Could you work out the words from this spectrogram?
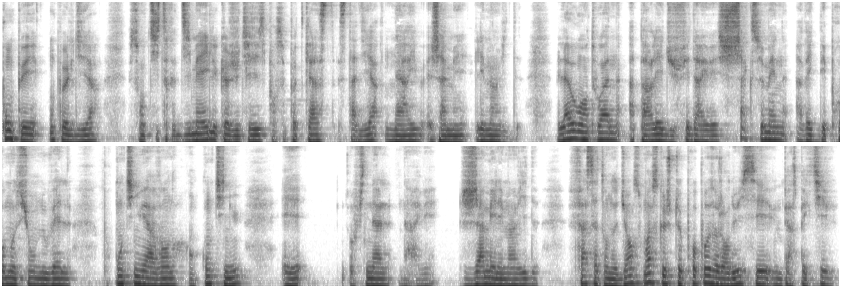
pompé, on peut le dire, son titre d'email que j'utilise pour ce podcast, c'est-à-dire n'arrive jamais les mains vides. Là où Antoine a parlé du fait d'arriver chaque semaine avec des promotions nouvelles pour continuer à vendre en continu et au final n'arriver jamais les mains vides face à ton audience, moi ce que je te propose aujourd'hui c'est une perspective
